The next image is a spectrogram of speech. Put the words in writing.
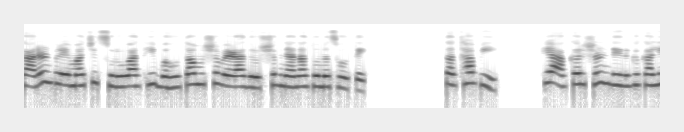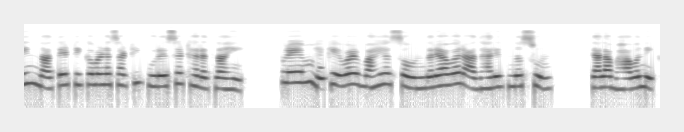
कारण प्रेमाची सुरुवात ही बहुतांश वेळा दृश्य ज्ञानातूनच होते. तथापि हे आकर्षण दीर्घकालीन नाते टिकवण्यासाठी पुरेसे ठरत नाही. प्रेम हे केवळ बाह्य सौंदर्यावर आधारित नसून त्याला भावनिक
